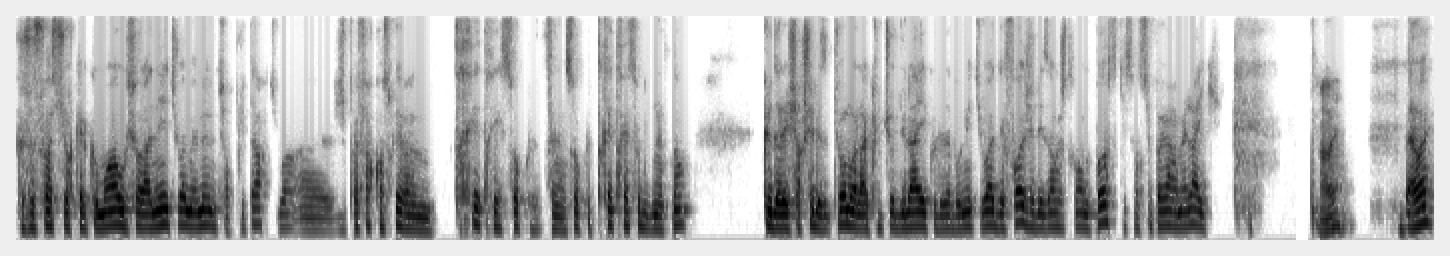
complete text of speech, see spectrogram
que ce soit sur quelques mois ou sur l'année, tu vois, mais même sur plus tard, tu vois. Je préfère construire un très, très socle, un socle très, très solide maintenant que d'aller chercher, les, tu vois, moi, la culture du like ou des abonnés, tu vois. Des fois, j'ai des enregistrements de posts qui sont supérieurs à mes likes. Ah ouais? Ben ouais,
